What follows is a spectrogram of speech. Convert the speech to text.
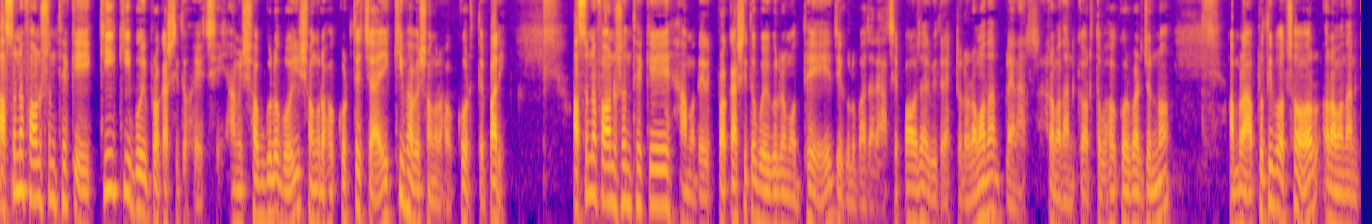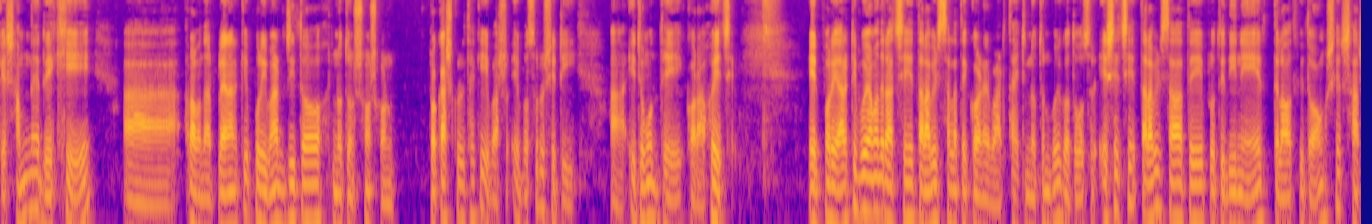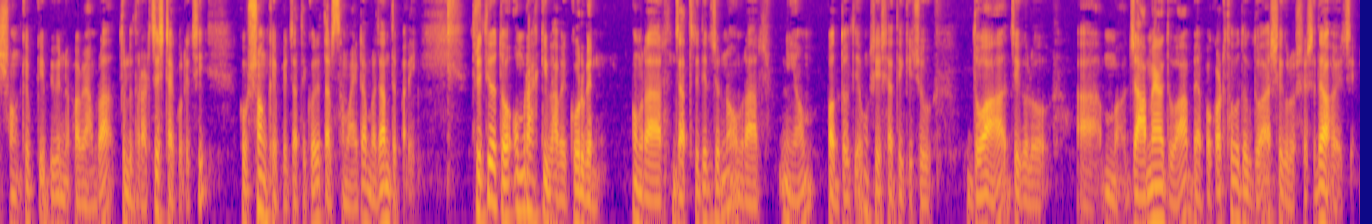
আসনা foundation থেকে কি কি বই প্রকাশিত হয়েছে? আমি সবগুলো বই সংগ্রহ করতে চাই, কীভাবে সংগ্রহ করতে পারি? আসনা ফাউন্ডেশন থেকে আমাদের প্রকাশিত বইগুলোর মধ্যে যেগুলো বাজারে আছে পাওয়া যায় ভিতরে একটা হলো রমাদান প্ল্যানার। রমাদানকে অর্থবহ করবার জন্য আমরা প্রতি বছর রমাদানকে সামনে রেখে রমাদান প্ল্যানারকে পরিমার্জিত নতুন সংস্করণ প্রকাশ করে থাকি। এবছরও সেটি ইতিমধ্যে করা হয়েছে। এরপরে আরেকটি বই আমাদের আছে তারাবির সালাতে করণের বার্তা। একটি নতুন বই, গত বছর এসেছে। তারাবির সালাতে প্রতিদিনের তেলাওয়াতকৃত অংশের সার সংক্ষেপকে বিভিন্নভাবে আমরা তুলে ধরার চেষ্টা করেছি, খুব সংক্ষেপে, যাতে করে তার সময়টা আমরা জানতে পারি। তৃতীয়ত ওমরাহ কীভাবে করবেন? ওমরার যাত্রীদের জন্য ওমরার নিয়ম, পদ্ধতি এবং সেই সাথে কিছু দোয়া, যেগুলো জামেয়া দোয়া, ব্যাপক অর্থবোধক দোয়া, সেগুলো শেষে দেওয়া হয়েছে।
